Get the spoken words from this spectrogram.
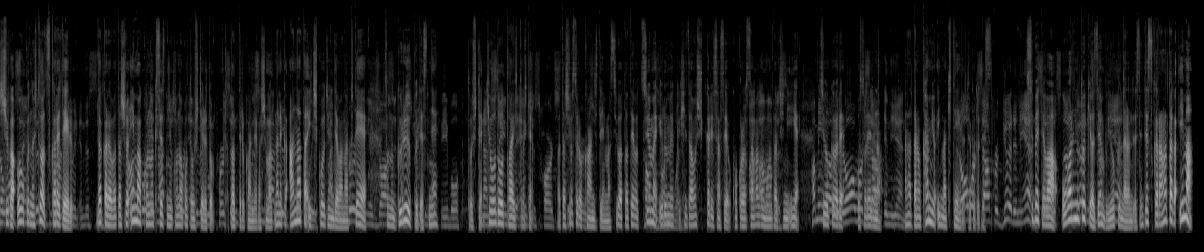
主が多くの人は疲れている。だから私は今この季節にこのことをしていると語っている感じがします。何かあなた一個人ではなくて、そのグループですね、として、共同体として、私はそれを感じています。岩手を強め、緩めく膝をしっかりさせよう。心騒ぐ者たちに言え、強くあれ、恐れるな。あなたの神は今来ているということです。すべては終わりの時は全部良くなるんですね。ですからあなたが今、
